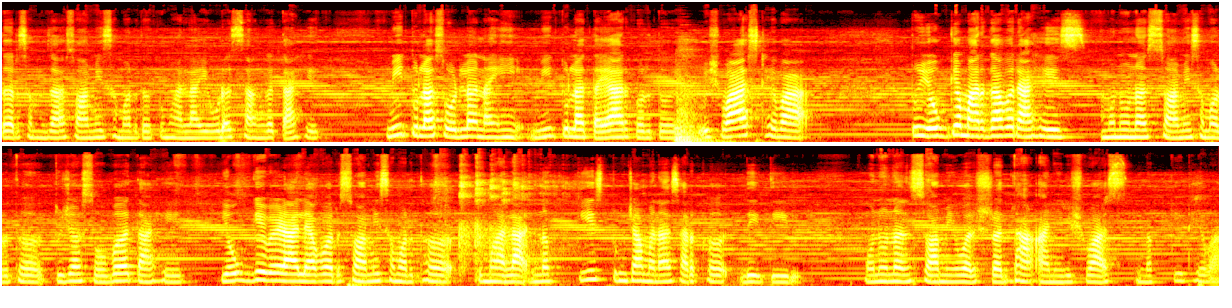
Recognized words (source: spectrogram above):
तर समजा स्वामी समर्थ तुम्हाला एवढंच सांगत आहेत. मी तुला सोडलं नाही मी तुला तयार करतोय. विश्वास ठेवा. तू योग्य मार्गावर आहेस म्हणूनच स्वामी समर्थ तुझ्यासोबत आहेत. योग्य वेळ आल्यावर स्वामी समर्थ तुम्हाला नक्कीच तुमच्या मनासारखं देतील. म्हणूनच स्वामीवर श्रद्धा आणि विश्वास नक्की ठेवा.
